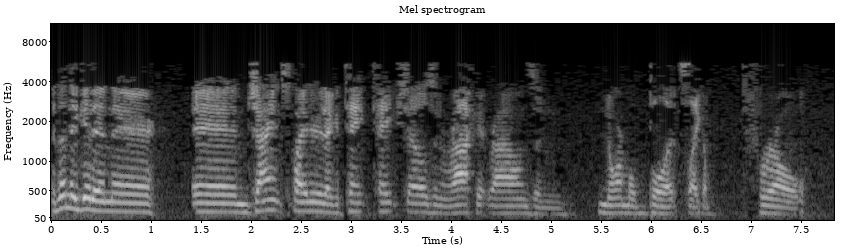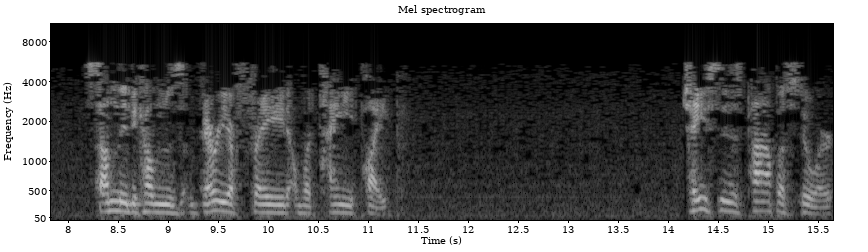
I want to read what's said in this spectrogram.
And then they get in there, and giant spider that can take tank shells and rocket rounds and normal bullets like a pro suddenly becomes very afraid of a tiny pipe. Chases Papa Stewart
